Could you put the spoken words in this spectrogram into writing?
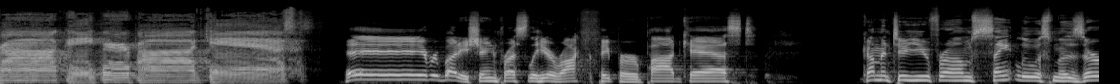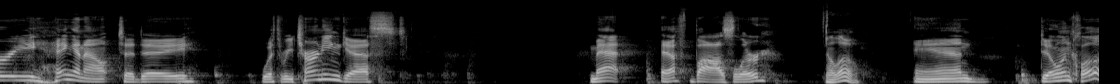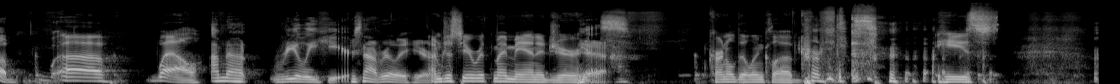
Rock Paper Podcast. Hey, everybody. Shane Presley here, Rock Paper Podcast. Coming to you from St. Louis, Missouri, hanging out today with returning guest Matt F. Bosler Hello. and Dylan Club. Uh, well, I'm not really here. He's not really here. I'm just here with my manager, Yes. Colonel Dylan Club. Colonel. He's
